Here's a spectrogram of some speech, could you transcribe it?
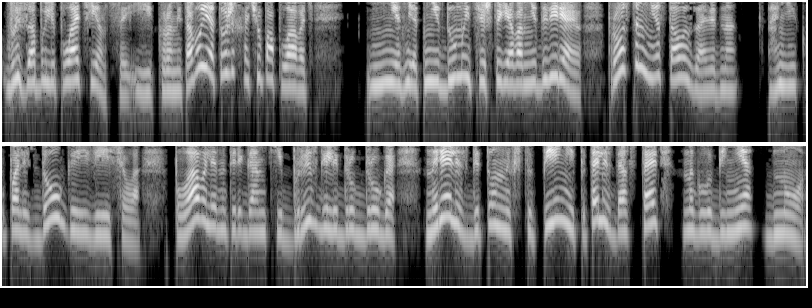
«Вы забыли полотенце, и, кроме того, я тоже хочу поплавать. Нет-нет, не думайте, что я вам не доверяю. Просто мне стало завидно». Они купались долго и весело, плавали на перегонки, брызгали друг друга, ныряли с бетонных ступеней, пытались достать на глубине дно.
